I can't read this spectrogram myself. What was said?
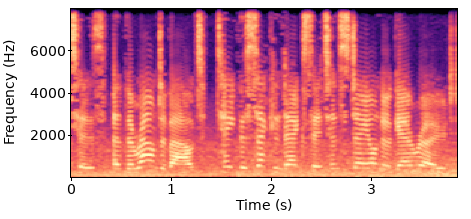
Meters, at the roundabout, take the second exit and stay on Uge Road.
